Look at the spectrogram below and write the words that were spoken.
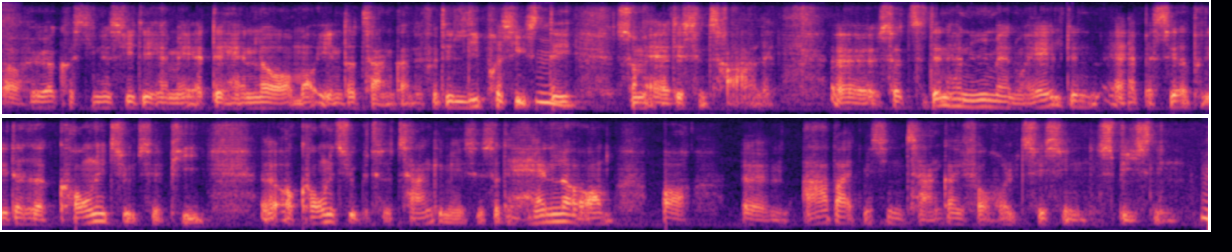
at høre Christina sige det her med, at det handler om at ændre tankerne, for det er lige præcis mm. det, som er det centrale. Øh, så, så den her nye manual, den er baseret på det, der hedder kognitiv terapi, øh, og kognitiv betyder tankemæssigt, så det handler om at øh, arbejde med sine tanker i forhold til sin spisning. Mm.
